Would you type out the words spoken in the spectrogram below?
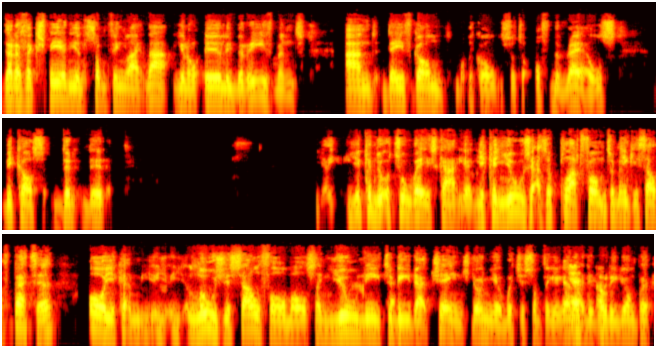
that have experienced something like that, you know, early bereavement, and they've gone what they call sort of off the rails because the, the you can do it two ways, can't you? You can use it as a platform to make yourself better, or you can you lose yourself almost, and you need to be that change, don't you? Which is something again yeah, I did so, with a young person.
